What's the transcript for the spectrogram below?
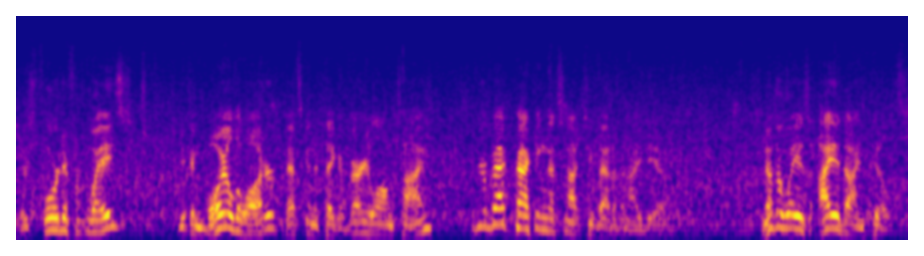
There's four different ways. You can boil the water. That's going to take a very long time. If you're backpacking, that's not too bad of an idea. Another way is iodine pills.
